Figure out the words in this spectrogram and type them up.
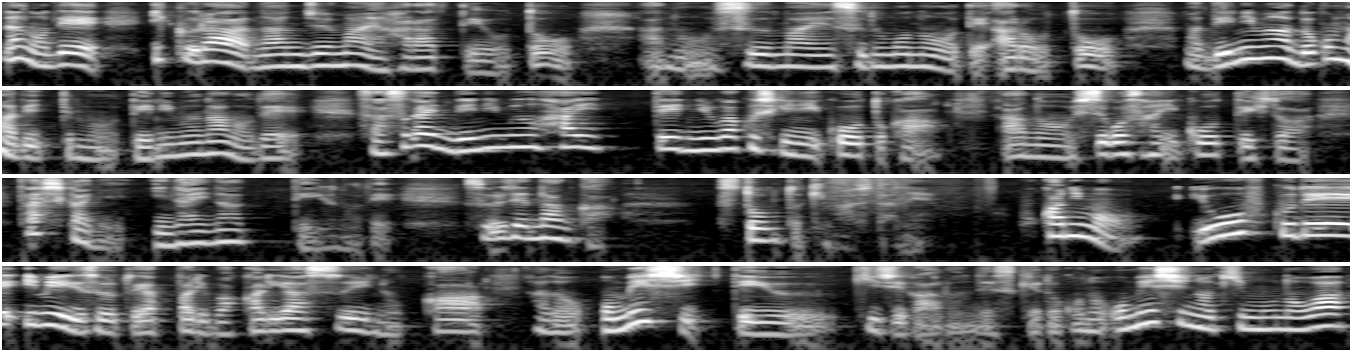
なのでいくら何十万円払ってようとあの数万円するものであろうと、まあ、デニムはどこまで行ってもデニムなのでさすがにデニム入って入学式に行こうとかあの七五三行こうっていう人は確かにいないなっていうのでそれでなんかストンときましたね。他にも洋服でイメージするとやっぱり分かりやすいのかあのお召しっていう生地があるんですけどこのお召しの着物は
